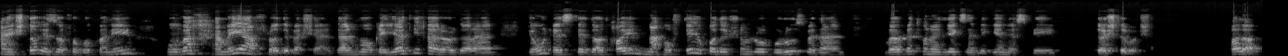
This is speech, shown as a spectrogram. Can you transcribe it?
پنجتا اضافه بکنیم اون وقت همه افراد بشر در موقعیتی قرار دارن که اون استعدادهای نهفته خودشون رو بروز بدن و بتونن یک زندگی نسبی داشته باشن. حالا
